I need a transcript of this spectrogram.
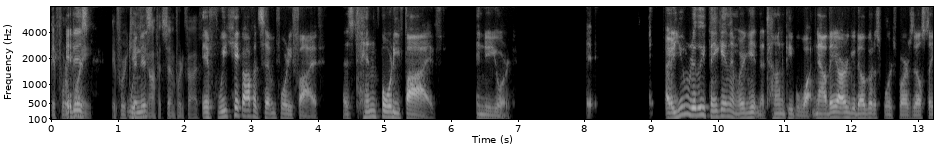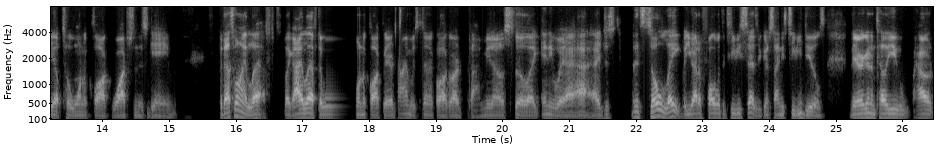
if we're It playing, is- if we're kicking this- off at 7:45. If we kick off at 7:45, that's 10:45 in New mm-hmm. York. Are you really thinking that we're getting a ton of people watch? Now they are they'll go to sports bars, they'll stay up till one o'clock watching this game. But that's when I left. Like I left at one o'clock their time, it was 10 o'clock our time, you know. So like anyway, I I- I just it's so late, but you got to follow what the TV says. You're gonna sign these TV deals. They're gonna tell you how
